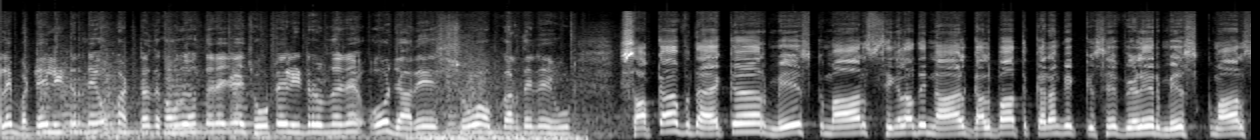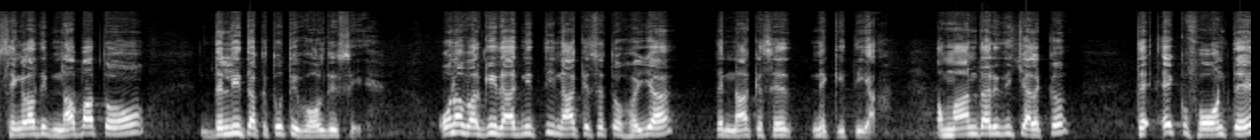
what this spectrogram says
ਹਲੇ ਵੱਡੇ ਲੀਡਰ ਨੇ, ਉਹ ਘੱਟ ਦਿਖਾਉਂਦੇ ਹੁੰਦੇ ਨੇ, ਜਿਹੜੇ ਛੋਟੇ ਲੀਡਰ ਹੁੰਦੇ ਨੇ, ਉਹ ਜ਼ਿਆਦਾ ਸ਼ੋਅ ਆਫ ਕਰਦੇ ਨੇ ਹੂਟ ਸਾਬਕਾ ਵਿਧਾਇਕ ਰਮੇਸ਼ ਕੁਮਾਰ ਸਿੰਗਲਾ ਦੇ ਨਾਲ ਗੱਲਬਾਤ ਕਰਾਂਗੇ ਕਿਸੇ ਵੇਲੇ। ਰਮੇਸ਼ ਕੁਮਾਰ ਸਿੰਗਲਾ ਦੀ ਨਾਭਾ ਤੋਂ ਦਿੱਲੀ ਤੱਕ ਤੂਤੀ ਬੋਲਦੀ ਸੀ। ਉਹਨਾਂ ਵਰਗੀ ਰਾਜਨੀਤੀ ਨਾ ਕਿਸੇ ਤੋਂ ਹੋਈ ਆ ਤੇ ਨਾ ਕਿਸੇ ਨੇ ਕੀਤੀ ਆ। ਇਮਾਨਦਾਰੀ ਦੀ ਝਲਕ ਤੇ ਇੱਕ ਫੋਨ ਤੇ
